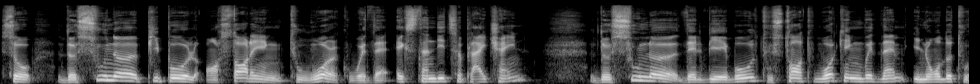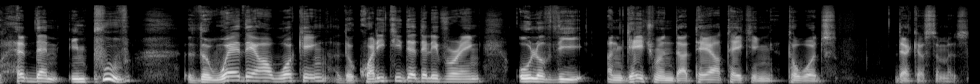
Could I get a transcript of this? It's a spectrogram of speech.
So, the sooner people are starting to work with the extended supply chain, the sooner they'll be able to start working with them in order to help them improve the way they are working, the quality they're delivering, all of the engagement that they are taking towards their customers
